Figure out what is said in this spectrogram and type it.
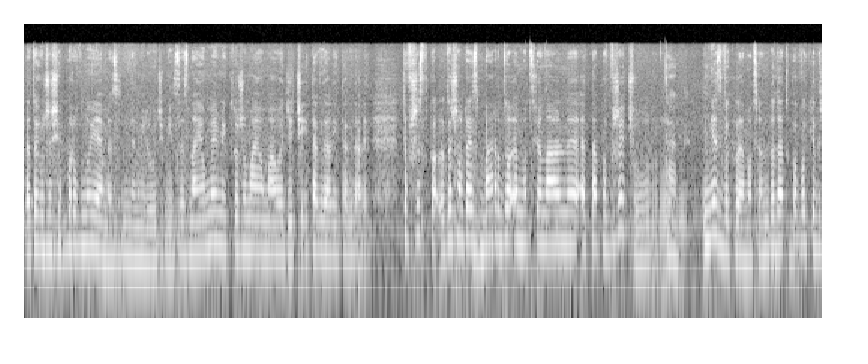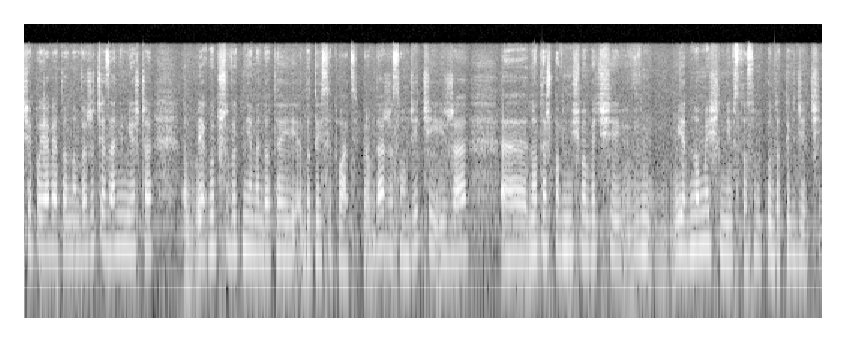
Dlatego, że się porównujemy z innymi ludźmi, ze znajomymi, którzy mają małe dzieci i tak dalej, i tak dalej. To wszystko, zresztą to jest bardzo emocjonalny etap w życiu. Tak. Niezwykle emocjonalny. Dodatkowo, kiedy się pojawia to nowe życie, zanim jeszcze jakby przywykniemy do tej, do tej sytuacji, prawda, że są dzieci i że e, no też powinniśmy być w- jednomyślni w stosunku do tych dzieci.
